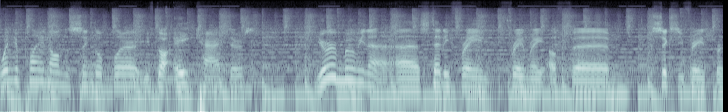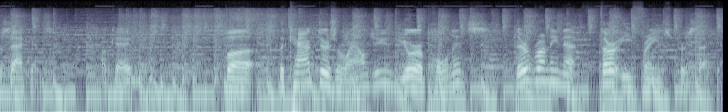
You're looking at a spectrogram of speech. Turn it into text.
when you're playing on the single player, you've got eight characters. You're moving at a steady frame frame rate of um, 60 frames per second. Okay, but the characters around you, your opponents, they're running at 30 frames per second.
